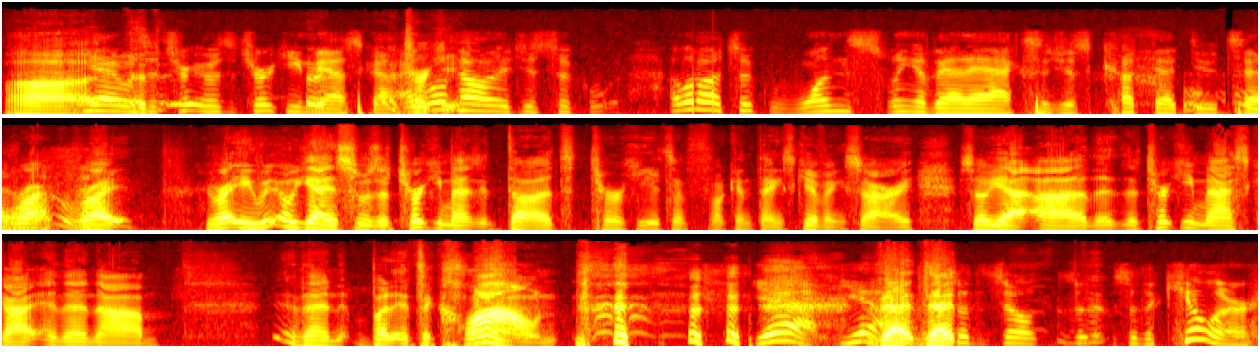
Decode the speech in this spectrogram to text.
Uh, yeah, it was a tur- it was a turkey mascot. I turkey- love how it just took. I love how it took one swing of that axe to just cut that dude's head right, off. right, right. Oh yeah, this was a turkey mascot. Duh, it's a turkey. It's a fucking Thanksgiving. Sorry. So yeah, uh, the, the turkey mascot, and then um, and then but it's a clown. Yeah, yeah. That- that- So, so, so, so the killer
